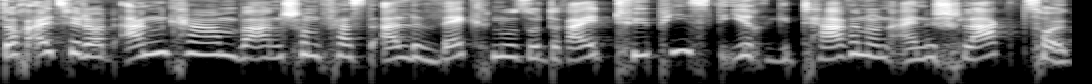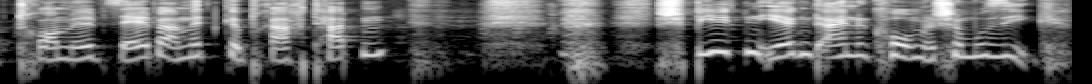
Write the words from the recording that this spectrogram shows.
Doch als wir dort ankamen, waren schon fast alle weg. Nur so drei Typis, die ihre Gitarren und eine Schlagzeugtrommel selber mitgebracht hatten, spielten irgendeine komische Musik.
